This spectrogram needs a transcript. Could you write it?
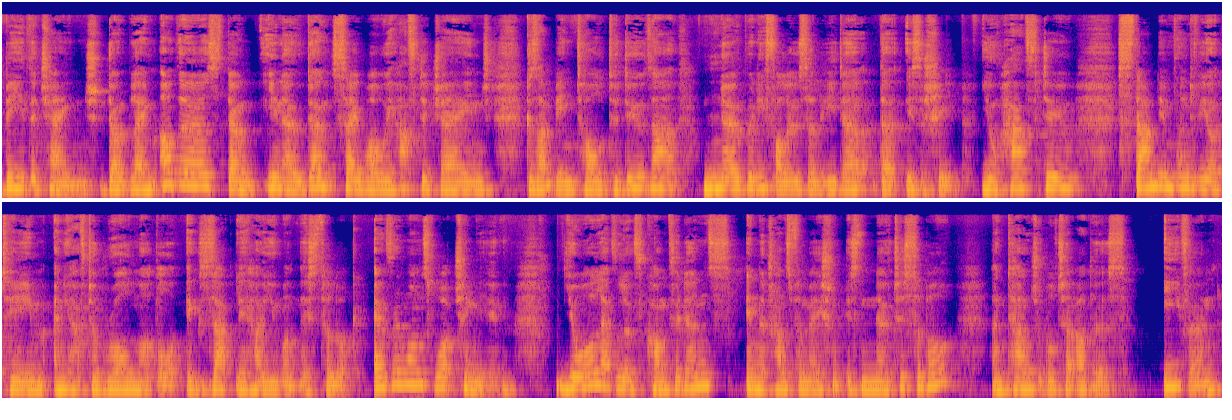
be the change. Don't blame others. Don't, you know, don't say, well, we have to change because I'm being told to do that. Nobody follows a leader that is a sheep. You have to stand in front of your team and you have to role model exactly how you want this to look. Everyone's watching you. Your level of confidence in the transformation is noticeable and tangible to others even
